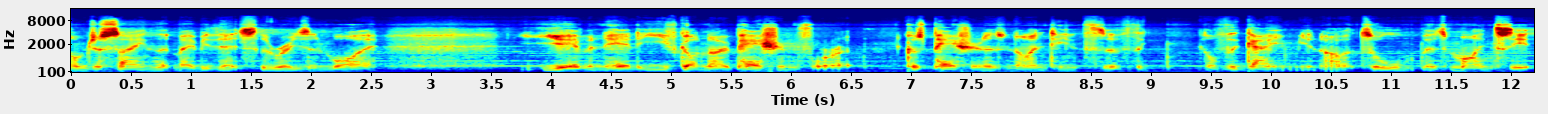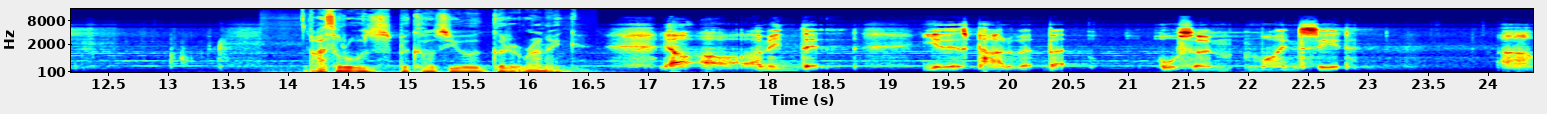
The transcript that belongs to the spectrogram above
I'm just saying that maybe that's the reason why you haven't had, you've got no passion for it because passion is nine tenths of the of the game. You know, it's all it's mindset. I thought it was because you were good at running. Oh, I mean that. Yeah, that's part of it, but also mindset. Um.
